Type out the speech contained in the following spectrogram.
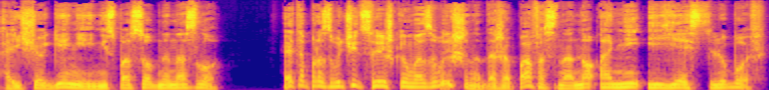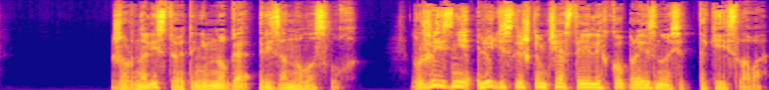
А еще гении не способны на зло. Это прозвучит слишком возвышенно, даже пафосно, но они и есть любовь. Журналисту это немного резануло слух. В жизни люди слишком часто и легко произносят такие слова.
